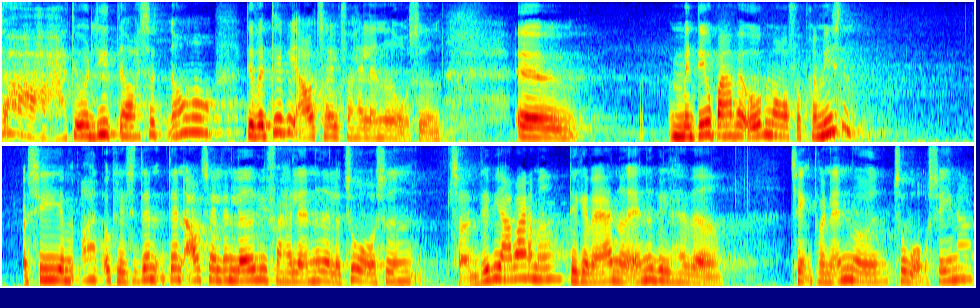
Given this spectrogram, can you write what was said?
Åh, oh, det var lige... Det var, så, no, det var det, vi aftalte for halvandet år siden. Øh, men det er jo bare at være åben over for præmissen og sige, jamen, okay, så den, den aftale, den lavede vi for halvandet eller to år siden, så er det det, vi arbejder med. Det kan være, at noget andet ville have været tænkt på en anden måde to år senere.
